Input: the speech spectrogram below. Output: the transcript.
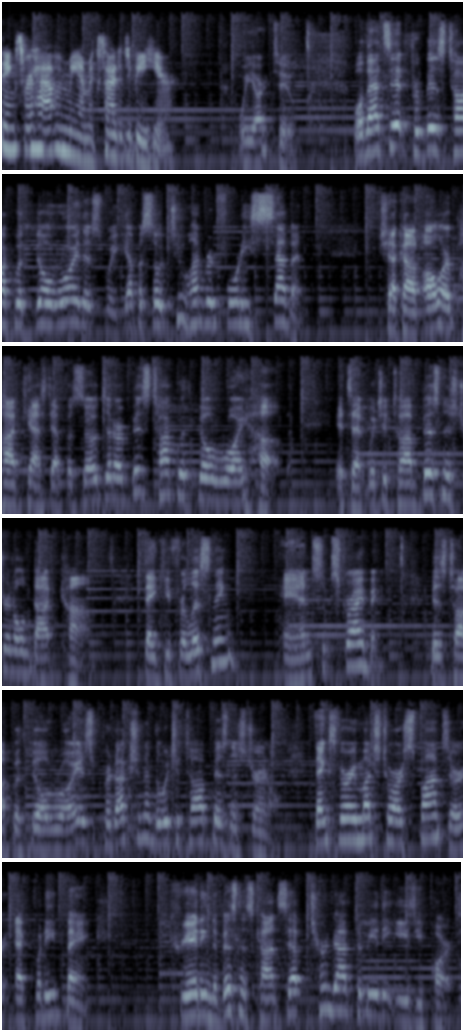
Thanks for having me. I'm excited to be here. We are too. Well, that's it for Biz Talk with Bill Roy this week, episode 247. Check out all our podcast episodes at our Biz Talk with Bill Roy hub. It's at wichitabusinessjournal.com. Thank you for listening and subscribing. Biz Talk with Bill Roy is a production of the Wichita Business Journal. Thanks very much to our sponsor, Equity Bank. Creating the business concept turned out to be the easy part.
